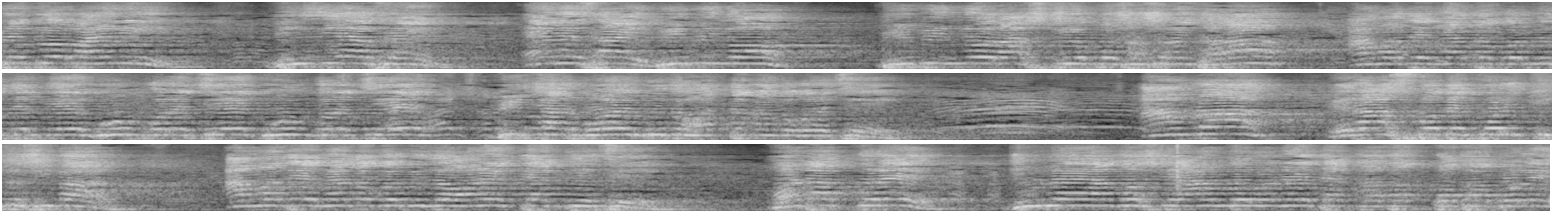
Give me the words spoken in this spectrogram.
পেট্রো বাহিনী ডিজিএফএন এনএসআই বিভিন্ন বিভিন্ন রাষ্ট্রীয় প্রশাসনিক ধারা আমাদের নেতা কর্মীদেরকে গুম করেছে, খুন করেছে, বিচার বহির্ভূত, হত্যাকাণ্ড করেছে। আমরা এ রাজপথের পরীক্ষিত শিকার। আমাদের নেতা কর্মীদের অনেক ত্যাগ দিয়েছে। হঠাৎ করে জুলাই আগস্টে আন্দোলনে দেখা কথা বলে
